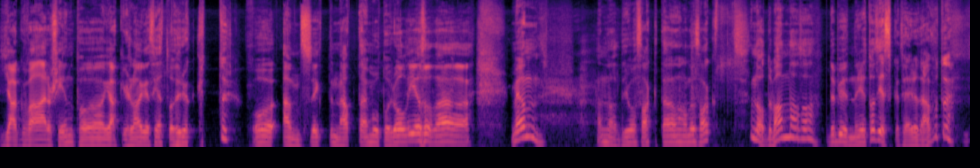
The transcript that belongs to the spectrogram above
jaguarskinn på jakkeslaget sitt og røkte. Og ansiktet mett av motorolje, så det Men han hadde jo sagt det han hadde sagt. Nådde man, altså. Du begynner ikke å diskutere det, vet du.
